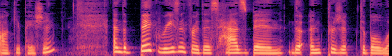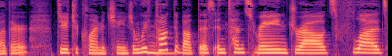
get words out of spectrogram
occupation. And the big reason for this has been the unpredictable weather due to climate change. And we've mm-hmm. talked about this intense rain, droughts, floods.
